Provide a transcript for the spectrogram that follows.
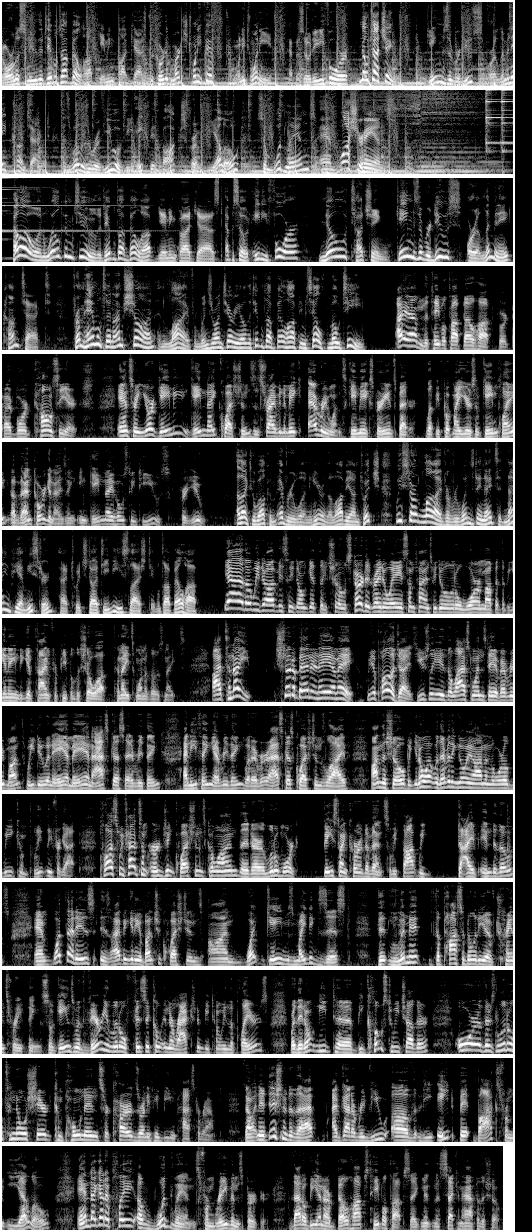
You're listening to the Tabletop Bellhop Gaming Podcast, recorded March 25th, 2020, episode 84 No Touching! Games that reduce or eliminate contact, as well as a review of the 8 bit box from Iello, some Woodlands, and Wash Your Hands! Hello, and welcome to the Tabletop Bellhop Gaming Podcast, episode 84 No Touching! Games that reduce or eliminate contact. From Hamilton, I'm Sean, and live from Windsor, Ontario, the Tabletop Bellhop himself, Moe T. I am the Tabletop Bellhop, your cardboard concierge, answering your gaming and game night questions and striving to make everyone's gaming experience better. Let me put my years of game playing, event organizing, and game night hosting to use for you. I'd like to welcome everyone here in the lobby on Twitch. We start live every Wednesday nights at 9 p.m. Eastern at twitch.tv slash tabletopbellhop. Yeah, though we obviously don't get the show started right away, sometimes we do a little warm up at the beginning to give time for people to show up. Tonight's one of those nights. Uh, tonight, should have been an AMA. We apologize. Usually, the last Wednesday of every month, we do an AMA and ask us everything, anything, everything, whatever. Ask us questions live on the show. But you know what? With everything going on in the world, we completely forgot. Plus, we've had some urgent questions go on that are a little more based on current events. So we thought we'd dive into those. And what that is, is I've been getting a bunch of questions on what games might exist that limit the possibility of transferring things. So, games with very little physical interaction between the players, where they don't need to be close to each other, or there's little to no shared components or cards or anything being passed around. Now, in addition to that, I've got a review of the 8 bit box from Iello, and I got a play of Woodlands from Ravensburger. That'll be in our Bellhops Tabletop segment in the second half of the show.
